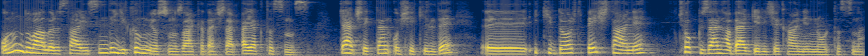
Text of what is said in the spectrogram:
Onun duaları sayesinde yıkılmıyorsunuz arkadaşlar. Ayaktasınız. Gerçekten o şekilde. 2, 4, 5 tane çok güzel haber gelecek hanenin ortasına.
